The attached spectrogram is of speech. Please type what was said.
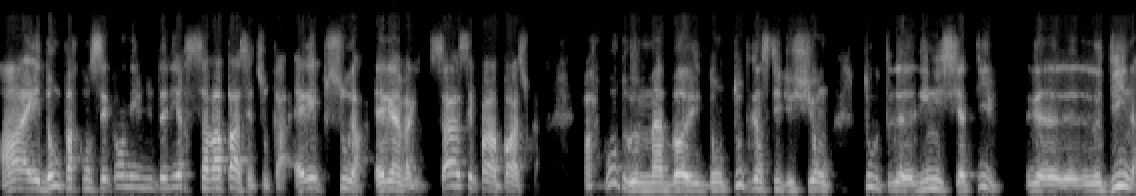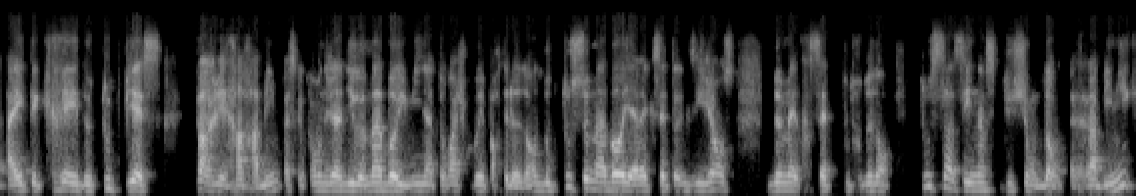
Ah, et donc, par conséquent, on est venu te dire, ça va pas cette souka. Elle est psoula, elle est invalide. Ça, c'est par rapport à la souka. Par contre, le Maboy, dont toute l'institution, toute l'initiative, le, din a été créé de toutes pièces par les Chachamim, parce que comme on a déjà dit, le Maboy Minatora, je pouvais porter dedans. Donc tout ce Maboy avec cette exigence de mettre cette poutre dedans, tout ça, c'est une institution d'ordre rabbinique.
